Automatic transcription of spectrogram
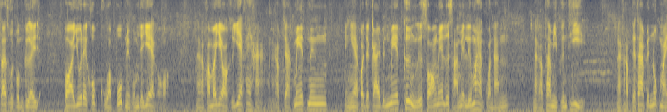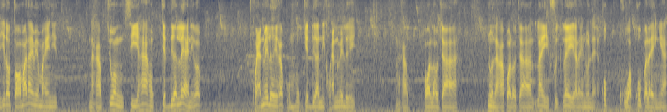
ถ้าสูตรผมคือไอพออายุได้ครบขวบปุ๊บเนี่ยผมจะแยกออกนะคความว่าแยกออกคือแยกให้ห่างนะครับ จากเมตรหนึ่ง อย่างเงี้ยก็จะกลายเป็นเมตรครึ่งหรือ 2 เมตรหรือ 3 เมตรหรือมากกว่านั้นนะครับถ้ามีพื้นที่นะครับแต่ถ้าเป็นนกใหม่ที่เราต่อมาได้ใหม่ๆนี่นะครับช่วง 4 5 6 7 เดือนแรกนี่ก็แขวนไว้เลยครับผม 6 7 เดือนนี่แขวนไว้เลยนะครับพอเราจะนู่นแหละครับพอเราจะไล่ฝึกไล่อะไรนู่นแหละครบขวบครบอะไรอย่างเงี้ย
